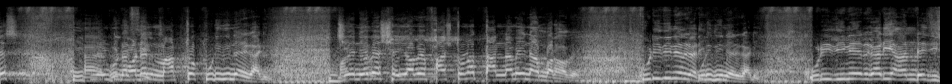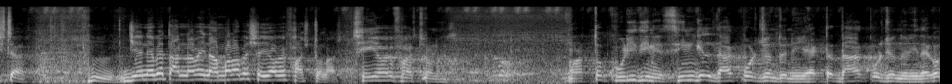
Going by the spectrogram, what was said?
S model মাত্র কুড়ি দিনের গাড়ি। যে নেবে সেই হবে ফার্স্ট ওনার তার নামেই নাম্বার হবে। কুড়ি দিনের গাড়ি? কুড়ি দিনের গাড়ি। কুড়ি দিনের গাড়ি আনরেজিস্টার হুম যে নেবে তার নামেই নাম্বার হবে সেই হবে ফার্স্ট ওনার সেই হবে ফার্স্ট অনার মাত্র কুড়ি দিনে সিঙ্গেল দাগ পর্যন্ত নেই একটা দাগ পর্যন্ত নেই। দেখো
